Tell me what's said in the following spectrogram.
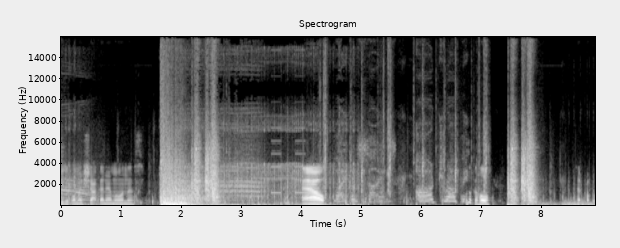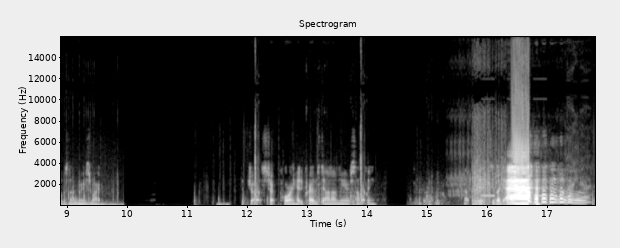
Use up all my shotgun ammo on this. Ow! Signs. Look, a hole. That probably was not very smart. Start pouring head crabs down on me or something. Oh, see, like ah!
